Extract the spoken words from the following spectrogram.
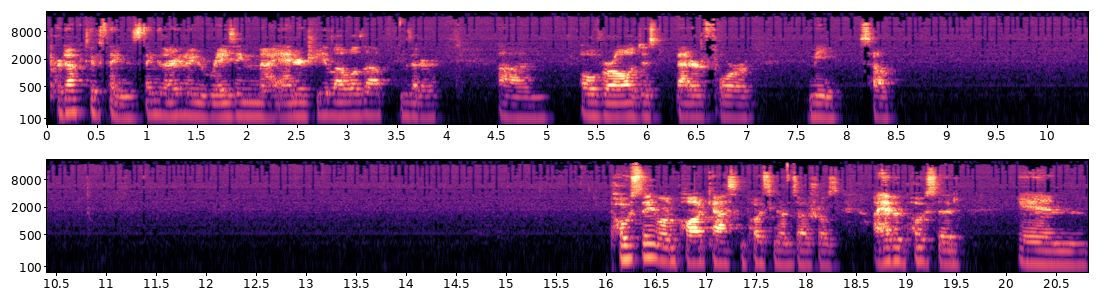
productive things, things that are going to be raising my energy levels up, things that are um, overall just better for me. So posting on podcasts and posting on socials. I haven't posted in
